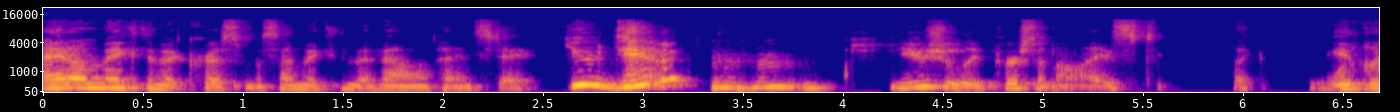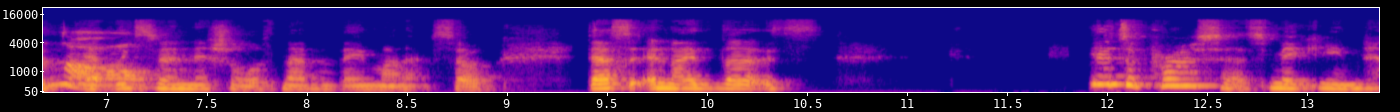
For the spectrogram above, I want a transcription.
I don't make them at Christmas. I make them at Valentine's Day. You did? hmm Usually personalized, like it with at least an initial, if not a name on it. So that's and I love it's it's a process making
